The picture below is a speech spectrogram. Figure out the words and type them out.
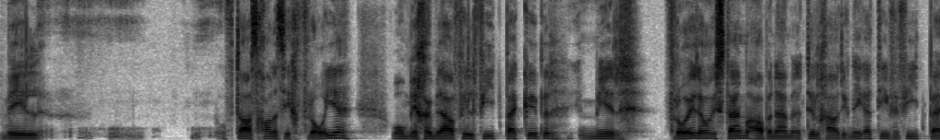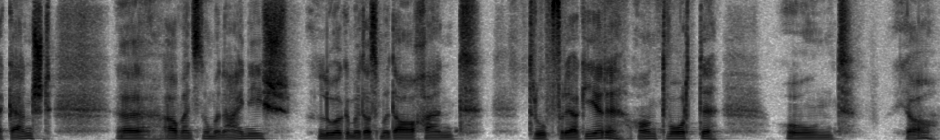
weil auf das kann er sich freuen und wir kommen auch viel Feedback über. Wir freuen uns dem, aber nehmen natürlich auch die negativen Feedback ernst. Äh, auch wenn es nur ein ist, schauen wir, dass wir da darauf reagieren antworten und ja,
